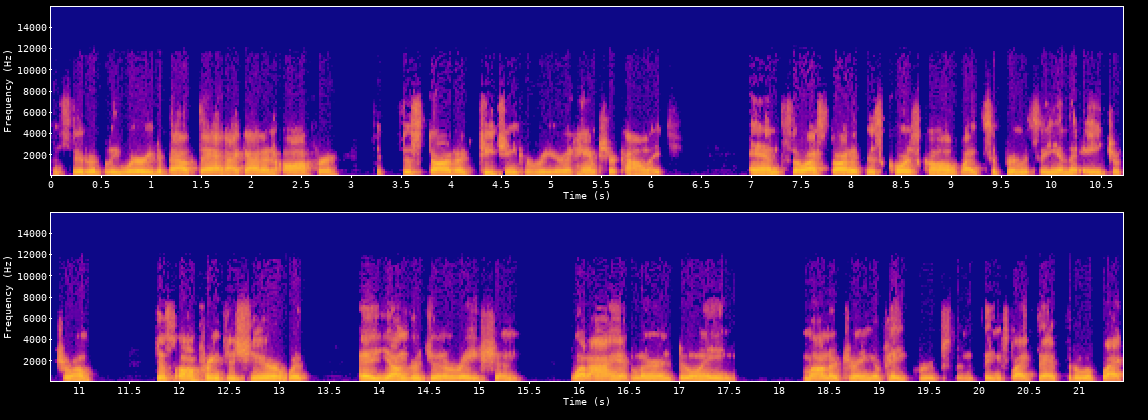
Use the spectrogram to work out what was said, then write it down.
considerably worried about that. I got an offer to, to start a teaching career at Hampshire College. And so I started this course called White Supremacy in the Age of Trump, just offering to share with a younger generation what I had learned doing monitoring of hate groups and things like that through a Black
